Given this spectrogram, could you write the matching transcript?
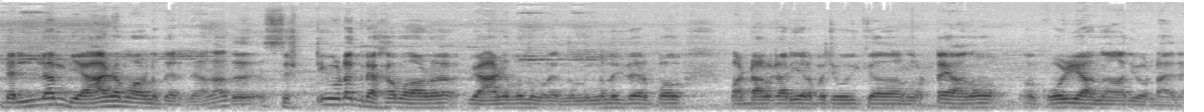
ഇതെല്ലാം വ്യാഴമാണ് തരുന്നത്. അതായത് സൃഷ്ടിയുടെ ഗ്രഹമാണ് വ്യാഴം എന്ന് പറയുന്നത്. നിങ്ങൾ ചിലപ്പോൾ പണ്ട് ആൾക്കാർ ചിലപ്പോൾ ചോദിക്കുക മുട്ടയാണോ കോഴിയാണോ ആദ്യം ഉണ്ടായത്?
